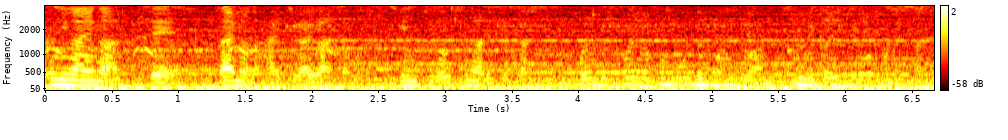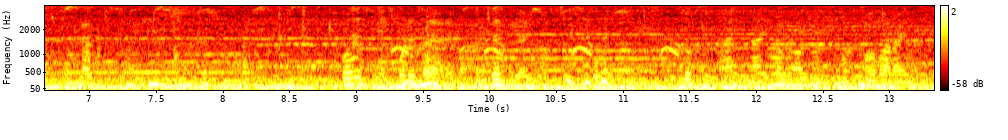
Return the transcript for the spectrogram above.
国替えがあって大名の配置替えがあったので原図が失われてるらしいです。これでこれを本当に本は海と池を染めた音楽この市にこれさえあれば全部やります。けど、ちょっとないないかもしれままばらになって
